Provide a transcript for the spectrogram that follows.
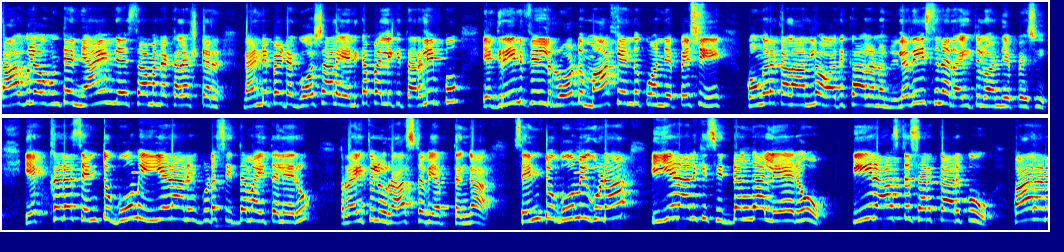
సాగులో ఉంటే న్యాయం చేస్తామన్న కలెక్టర్. గండిపేట గోశాల ఎనకపల్లికి తరలింపు. ఏ గ్రీన్ ఫీల్డ్ రోడ్డు మాకెందుకు అని చెప్పేసి కొంగర అధికారులను నిలదీసిన రైతులు అని చెప్పేసి. ఎక్కడ సెంటు భూమి ఇయ్యడానికి కూడా సిద్ధమైతలేరు రైతులు రాష్ట్ర వ్యాప్తంగా. సెంటు భూమి కూడా ఇయ్యడానికి సిద్ధంగా లేరు. ఈ రాష్ట్ర సర్కారుకు పాలన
